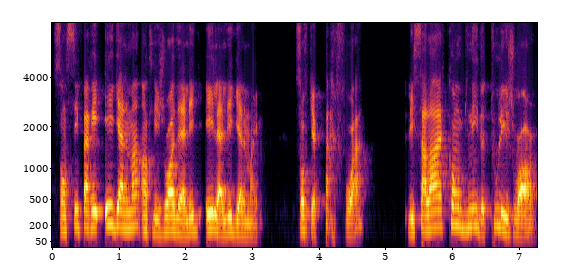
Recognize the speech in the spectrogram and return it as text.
sont séparés également entre les joueurs de la Ligue et la Ligue elle-même. Sauf que parfois, les salaires combinés de tous les joueurs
